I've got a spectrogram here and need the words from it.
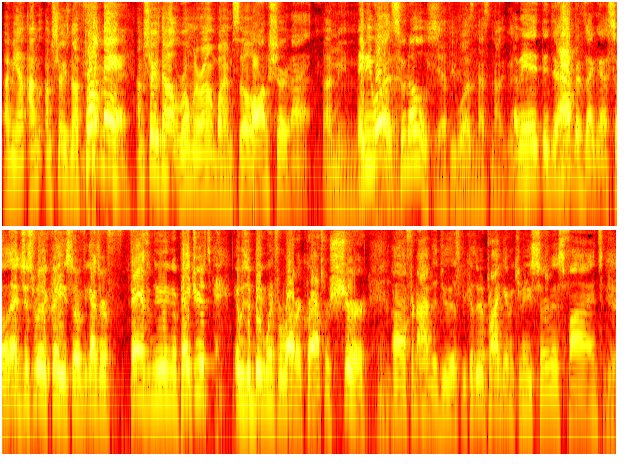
I mean, I'm, I'm, sure he's not Front man. I'm sure he's not roaming around by himself. Oh, I'm sure not. I mean, Maybe he was. Who knows? Yeah, if he was, and that's not a good. I mean, it, it happens, I guess. So that's just really crazy. So if you guys are fans of New England Patriots, it was a big win for Robert Kraft for sure Mm. uh, for not having to do this because they would probably give him community service fines, Yeah.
